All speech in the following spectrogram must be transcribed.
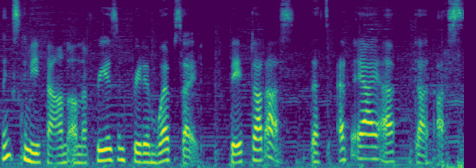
Links can be found on the Free as in Freedom website, faif.us. That's F-A-I-F dot us.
